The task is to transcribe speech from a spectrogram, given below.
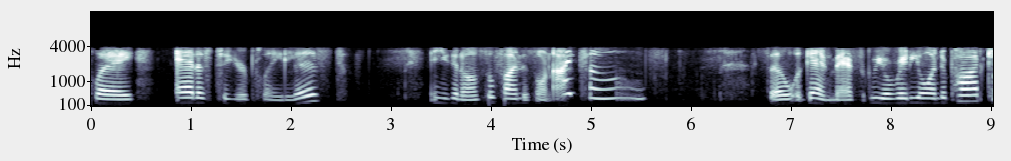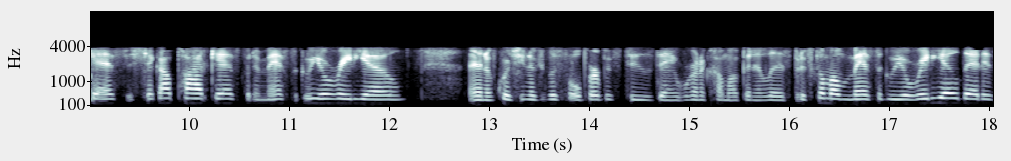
play, add us to your playlist. And you can also find us on iTunes. So again, Master Griot Radio under podcast. Just check out podcast for the Master Griot Radio. And of course, you know, if you put Soul Purpose Tuesday, we're going to come up in a list. But if you come up with Master Griot Radio, that is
